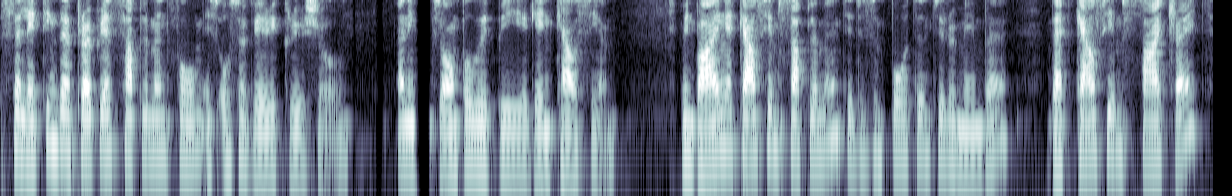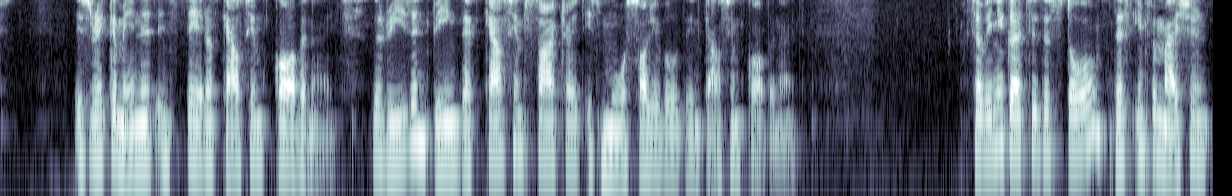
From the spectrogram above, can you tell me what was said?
selecting the appropriate supplement form is also very crucial. An example would be again calcium. When buying a calcium supplement, it is important to remember that calcium citrate is recommended instead of calcium carbonate. The reason being that calcium citrate is more soluble than calcium carbonate. So when you go to the store, this information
